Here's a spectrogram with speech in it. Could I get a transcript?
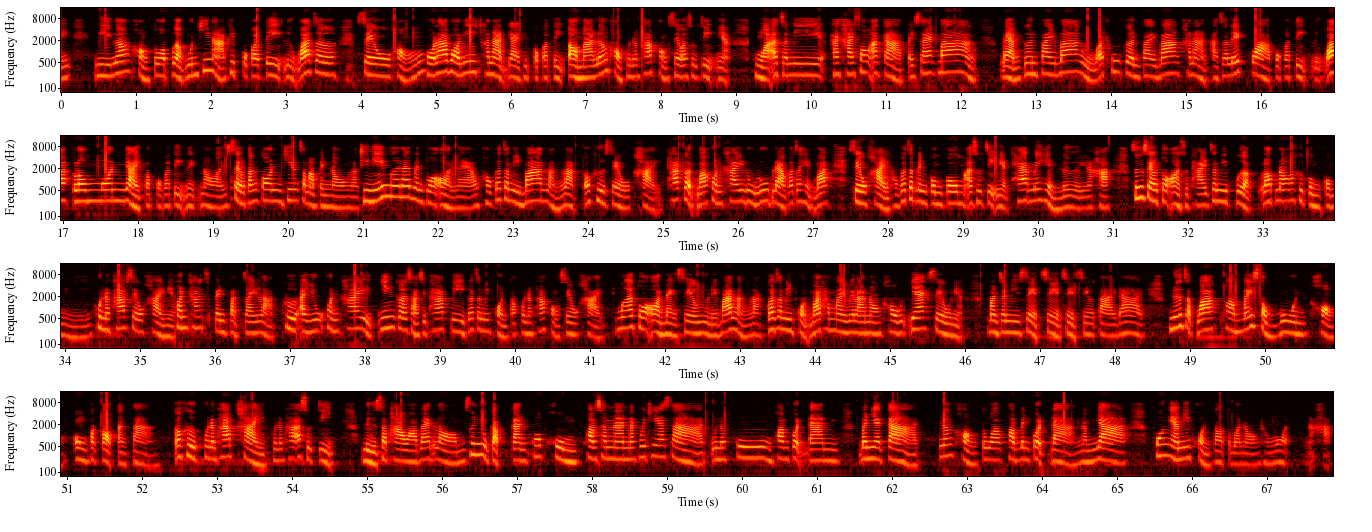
มีเรื่องของตัวเปลือกวุ้นที่หนาผิดปกติ หรือว่าเจอเซลล์ของโพลาร์บอดี้ขนาดใหญ่ผิดปกติ ต่อมาเรื่องของคุณภาพของเซลล์อสุจิเนี่ยหัวอาจจะมีคล้ายๆฟองอากาศไปแทรกบ้าง แหลมเกินไปบ้าง หรือว่าทู่เกินไปบ้าง ขนาดอาจจะเล็กกว่าปกติ หรือว่ากลมมนใหญ่กว่าปกติเล็กน้อย เซลล์ตั้งต้นที่จะมาเป็นน้องแล้วทีนี้เมื่อได้เป็นตัวอ่อนแล้วเขาก็จะมีบ้านหลังหลักก็คือเซลล์ไข่ ถ้าเกิดว่าคนไข้ดูรูปแล้วก็จะเห็นว่าเซลล์ไข่เขาก็จะเป็นกลมๆอสุจิเนี่ยแทบไม่เห็นเลยนะคะ ซึ่งเซลล์ตัวอ่อนสุดท้ายจะมีเปลือกรอบนอกก็คือกลมๆอย่างนี้ คุณภาพเซลล์ไข่เนี่ยค่อนข้างจะเป็นปัจจัยหลัก คืออายุคนไข้ยิ่งเกิน 35 ปี ก็จะมีผลต่อคุณภาพของเซลล์ไข่ เมื่อตัวอ่อนแบ่งเซลล์อยู่ในบ้านหลังหลักก็จะมีผลว่าทำไมเวลาน้องเขาแยกเซลล์เนี่ยมันจะมีเศษเศษเศษเซลล์ตายได้ เนื่องจากว่าความไม่สมบูรณ์ขององค์ประกอบต่างๆ ก็คือคุณภาพไข่ คุณภาพอสุจิ หรือสภาวะแวดล้อม ขึ้นอยู่กับการควบคุม ความชำนาญนักวิทยาศาสตร์ อุณหภูมิ ความกดดัน บรรยากาศ เรื่องของตัวความเป็นกรดด่างน้ำยา พวกนี้มีผลต่อตัวน้องทั้งหมดนะคะ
